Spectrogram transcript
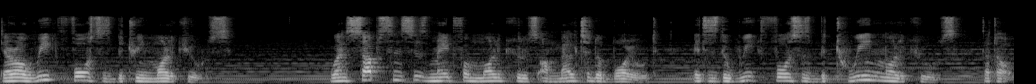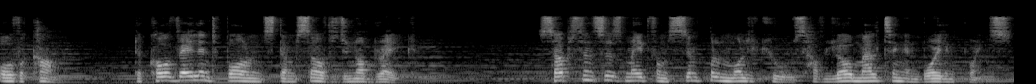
There are weak forces between molecules. When substances made from molecules are melted or boiled, it is the weak forces between molecules that are overcome. The covalent bonds themselves do not break. Substances made from simple molecules have low melting and boiling points.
